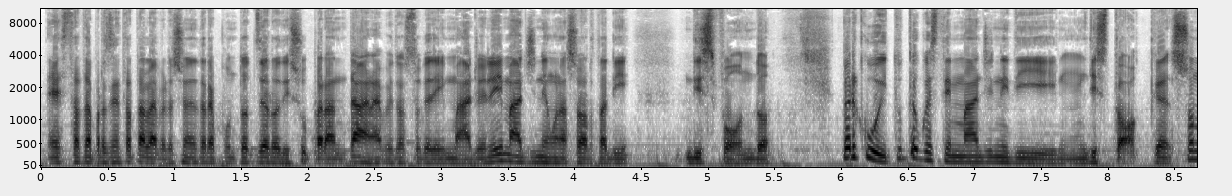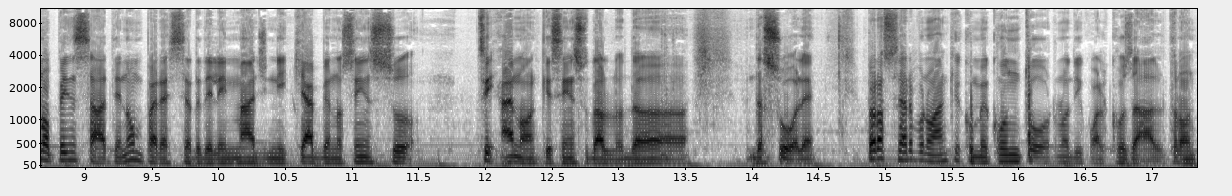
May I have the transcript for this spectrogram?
è stata presentata la versione 3.0 di Super Antana piuttosto che dell'immagine. L'immagine è una sorta di, di sfondo. Per cui tutte queste immagini di, di stock sono pensate non per essere delle immagini che abbiano senso sì, hanno anche senso da, da, da, sole, però servono anche come contorno di qualcos'altro.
